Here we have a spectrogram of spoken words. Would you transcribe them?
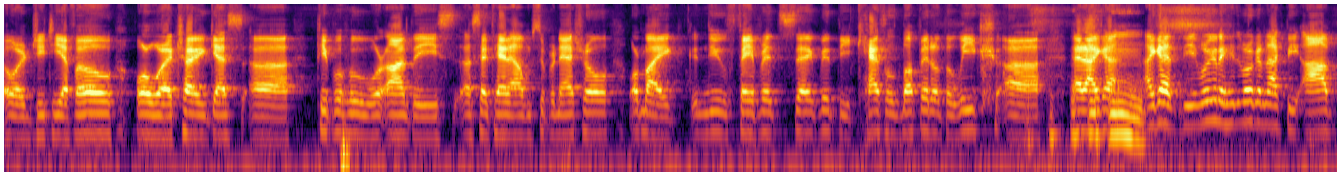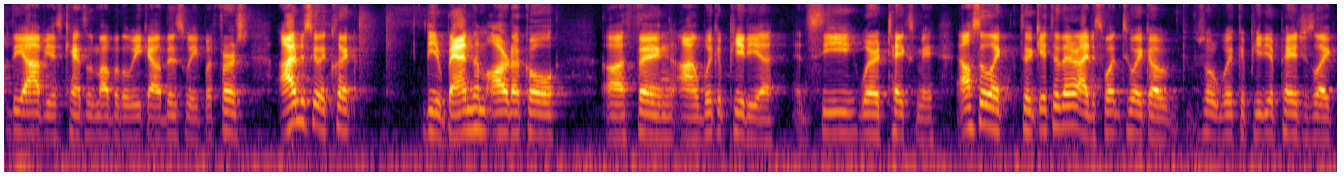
or GTFO, or where I try to guess uh, people who were on the uh, Santana album Supernatural, or my new favorite segment, the canceled Muppet of the week. Uh, and I got, I got, the, we're gonna, we're gonna knock the ob, the obvious canceled Muppet of the week out this week. But first, I'm just gonna click the random article uh, thing on Wikipedia and see where it takes me. Also, like to get to there, I just went to like a sort of Wikipedia page. Is like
